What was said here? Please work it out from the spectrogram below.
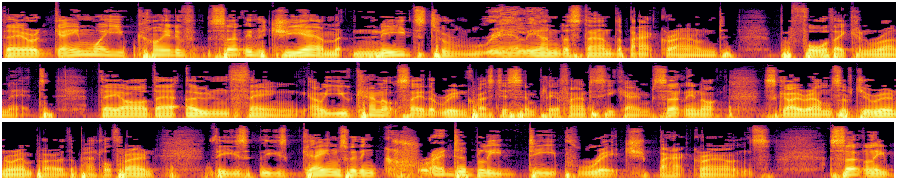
They are a game where you kind of, certainly the GM needs to really understand the background before they can run it. They are their own thing. I mean, you cannot say that RuneQuest is simply a fantasy game. Certainly not Sky Realms of Jorune or Empire of the Petal Throne. These, these games with incredibly deep, rich backgrounds. Certainly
